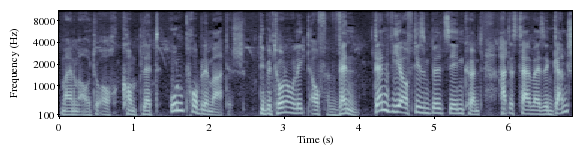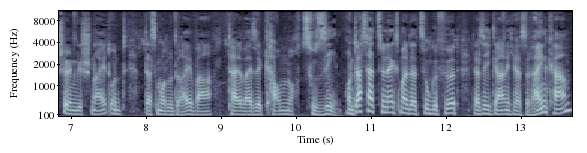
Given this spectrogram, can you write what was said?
meinem Auto auch komplett unproblematisch. Die Betonung liegt auf wenn. Denn wie ihr auf diesem Bild sehen könnt, hat es teilweise ganz schön geschneit und das Model 3 war teilweise kaum noch zu sehen. Und das hat zunächst mal dazu geführt, dass ich gar nicht erst reinkam,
